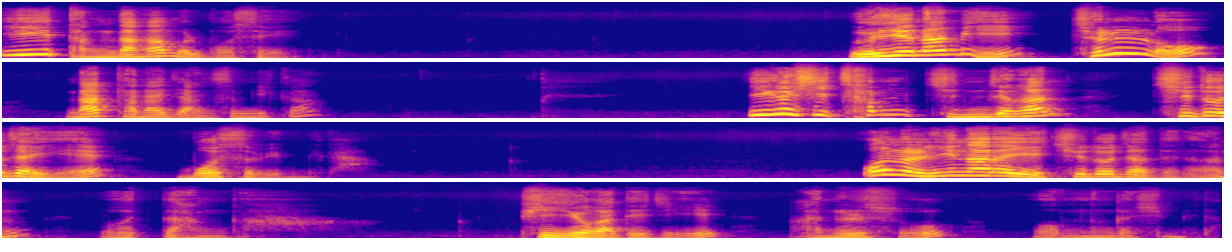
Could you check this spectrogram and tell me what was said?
이 당당함을 보세요. 의연함이 절로 나타나지 않습니까? 이것이 참 진정한 지도자의 모습입니다. 오늘 이 나라의 지도자들은 어떠한가? 비교가 되지 않을 수 없는 것입니다.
